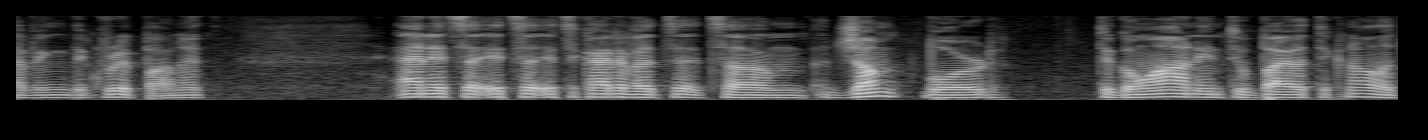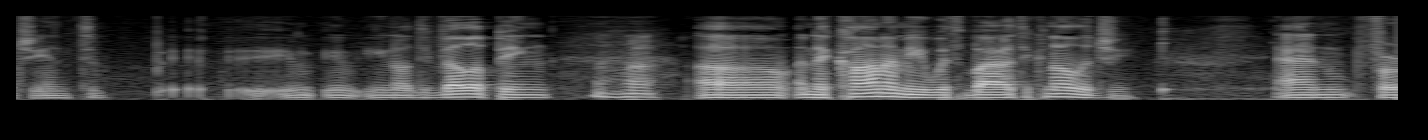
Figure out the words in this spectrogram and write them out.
having the grip on it, and it's a it's a it's a kind of a it's, it's um a jump board to go on into biotechnology and to uh, you know developing Uh-huh. uh, an economy with biotechnology, and for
